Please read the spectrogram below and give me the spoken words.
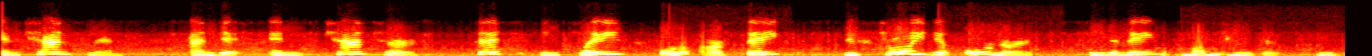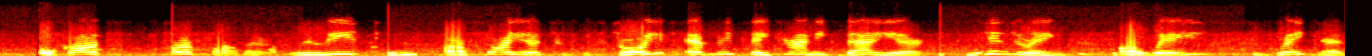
enchantment and the enchanter set in place for our sake destroy the owner in the name of Jesus. O God, our Father, release our fire to destroy every satanic barrier hindering our way to greatness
